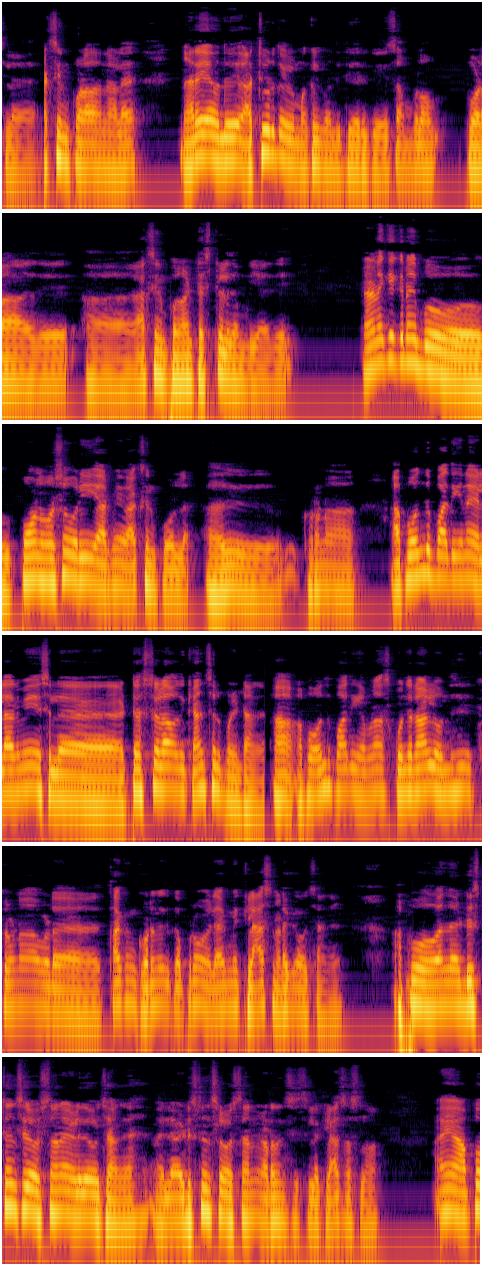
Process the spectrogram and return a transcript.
சில வேக்சின் போடாதனால நிறைய வந்து அச்சுறுத்தல் மக்களுக்கு வந்துகிட்டே இருக்குது சம்பளம் போடாது வேக்சின் போடலாம் டெஸ்ட் எழுத முடியாது. நான் நினைக்கிறேன் இப்போது போன வருஷம் வரையும் யாருமே வேக்சின் போடல. அதாவது கொரோனா அப்போ வந்து பார்த்தீங்கன்னா எல்லாருமே சில டெஸ்ட்டெல்லாம் வந்து கேன்சல் பண்ணிட்டாங்க. ஆ அப்போ வந்து பார்த்தீங்க அப்படின்னா கொஞ்ச நாள் வந்து கொரோனாவோட தாக்கம் குறைஞ்சதுக்கப்புறம் எல்லாருமே கிளாஸ் நடக்க வச்சாங்க. அப்போது அந்த டிஸ்டன்ஸில் வச்சு தானே எழுத வச்சாங்க. இல்லை டிஸ்டன்ஸில் வச்சு தானே நடந்துச்சு சில கிளாஸஸ்லாம் அப்போ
